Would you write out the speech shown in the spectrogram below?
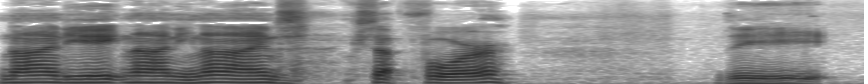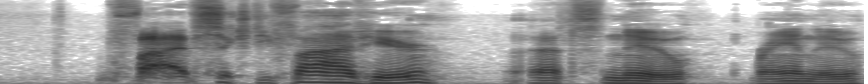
98 99s except for the 565 here. That's new, brand new.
